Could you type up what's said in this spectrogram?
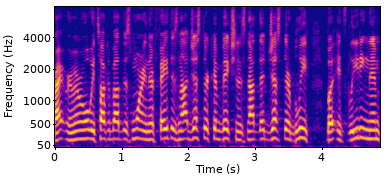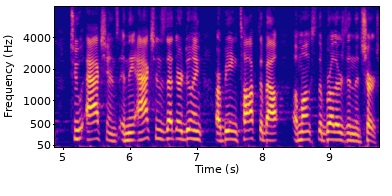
Right? Remember what we talked about this morning. Their faith is not just their conviction, it's not just their belief, but it's leading them to actions. And the actions that they're doing are being talked about amongst the brothers in the church.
